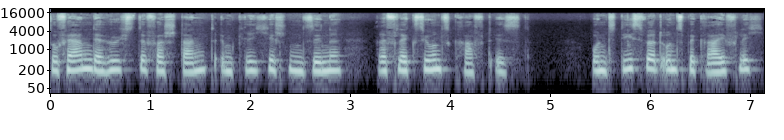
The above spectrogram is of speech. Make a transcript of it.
sofern der höchste Verstand im griechischen Sinne Reflexionskraft ist. Und dies wird uns begreiflich,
